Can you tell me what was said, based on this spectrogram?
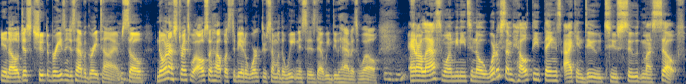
you know, just shoot the breeze and just have a great time. Mm-hmm. So, knowing our strengths will also help us to be able to work through some of the weaknesses that we do have as well. Mm-hmm. And our last one, we need to know what are some healthy things I can do to soothe myself?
